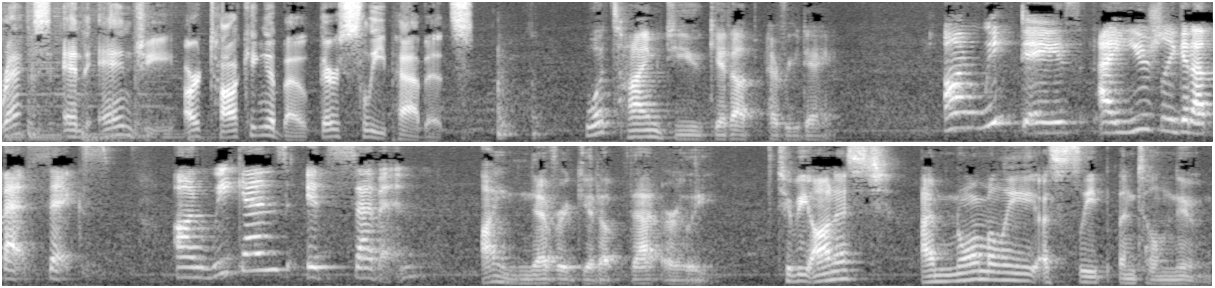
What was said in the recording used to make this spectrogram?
Rex and Angie are talking about their sleep habits. What time do you get up every day? On weekdays, I usually get up at 6. On weekends, it's 7. I never get up that early. To be honest, I'm normally asleep until noon.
